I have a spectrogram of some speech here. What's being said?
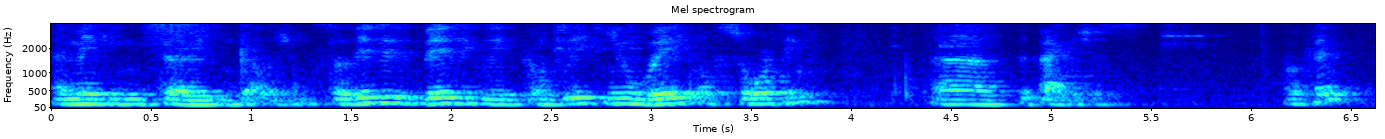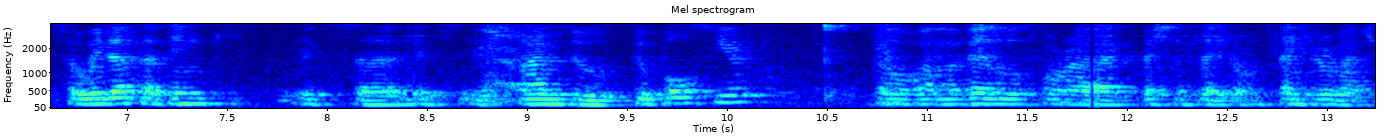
and making it very intelligent. So this is basically a complete new way of sorting uh, the packages. Okay, so with that I think it's, uh, it's, it's time to, to pause here. So I'm available for uh, questions later on. Thank you very much.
